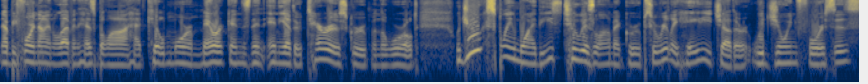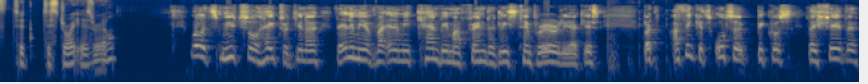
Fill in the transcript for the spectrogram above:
Now, before 9 11, Hezbollah had killed more Americans than any other terrorist group in the world. Would you explain why these two Islamic groups, who really hate each other, would join forces to destroy Israel? Well, it's mutual hatred. You know, the enemy of my enemy can be my friend, at least temporarily, I guess. But I think it's also because they share the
